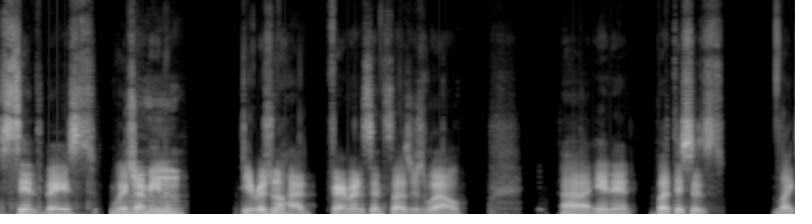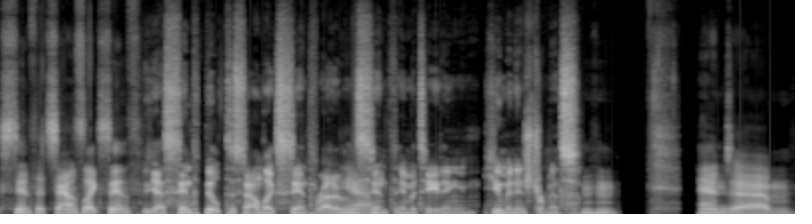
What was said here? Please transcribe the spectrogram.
synth based, which I mean, Mhm. the original had a fair amount of synthesizers as well uh, in it, but this is like synth that sounds like synth. yeah, synth built to sound like synth rather than Yeah. synth imitating human instruments. hmm And um,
